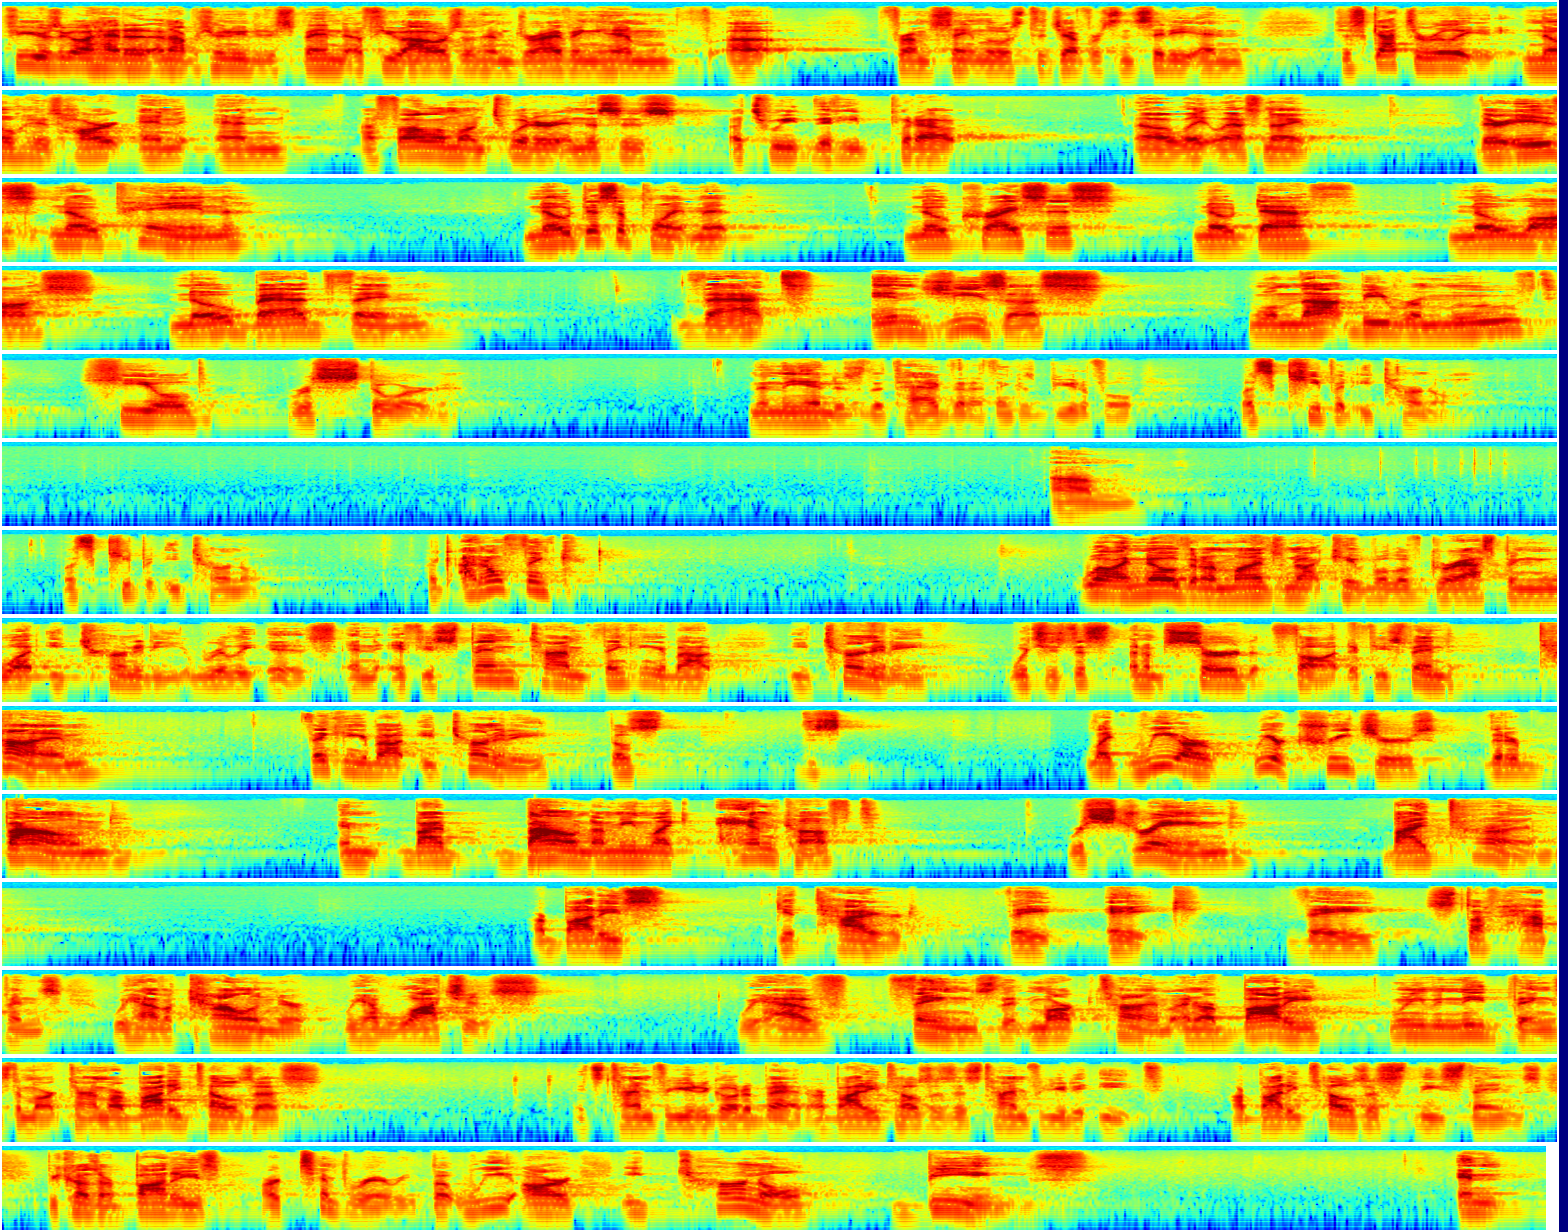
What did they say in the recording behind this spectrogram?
a few years ago, I had an opportunity to spend a few hours with him, driving him uh, from St. Louis to Jefferson City, and just got to really know his heart. And, and I follow him on Twitter, and this is a tweet that he put out uh, late last night. There is no pain, no disappointment, no crisis, no death, no loss, no bad thing that in Jesus will not be removed, healed, restored. And then the end is the tag that I think is beautiful. Let's keep it eternal. Um, let's keep it eternal. Like, I don't think well, I know that our minds are not capable of grasping what eternity really is. And if you spend time thinking about eternity, which is just an absurd thought, if you spend time thinking about eternity, those just like we are we are creatures that are bound and by bound I mean like handcuffed, restrained by time. Our bodies get tired, they ache, they stuff happens. We have a calendar, we have watches, we have things that mark time, and our body, we don't even need things to mark time. Our body tells us it's time for you to go to bed. Our body tells us it's time for you to eat. Our body tells us these things because our bodies are temporary, but we are eternal beings. And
